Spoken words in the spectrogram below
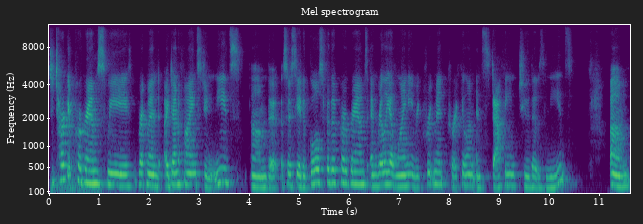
To target programs, we recommend identifying student needs, um, the associated goals for the programs, and really aligning recruitment, curriculum, and staffing to those needs. Um,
